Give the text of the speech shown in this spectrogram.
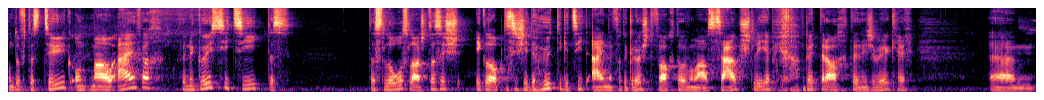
und auf das Zeug und mal einfach für eine gewisse Zeit das, das loslässt. Das ist, ich glaube, das ist in der heutigen Zeit einer der grössten Faktoren, die man als Selbstliebe kann betrachten kann, ist wirklich ähm,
